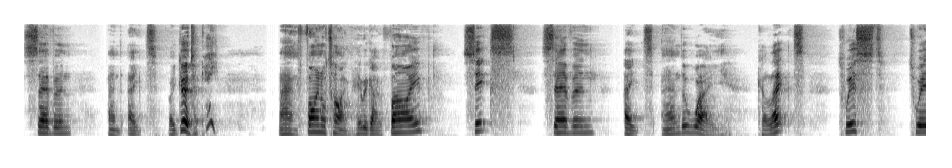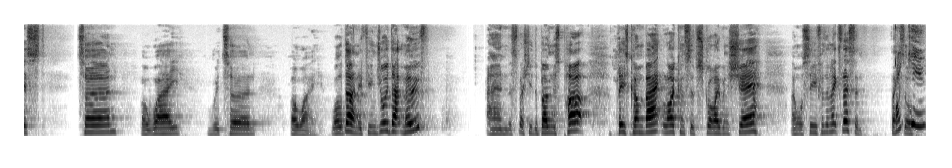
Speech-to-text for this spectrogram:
seven, and eight. Very good. Okay. And final time. Here we go. Five, six, seven, eight, and away. Collect, twist, twist, turn, away, return, away. Well done. If you enjoyed that move, and especially the bonus part, please come back, like and subscribe and share, and we'll see you for the next lesson. Thanks Thank all. you.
